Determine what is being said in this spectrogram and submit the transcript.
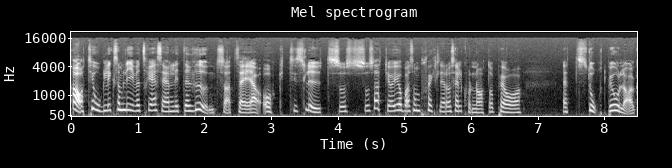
ja, tog liksom livets resa en lite runt så att säga och till slut så, så satt jag och jobbade som projektledare och säljkoordinator på ett stort bolag,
